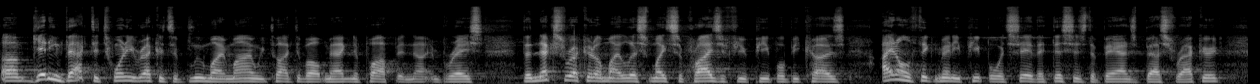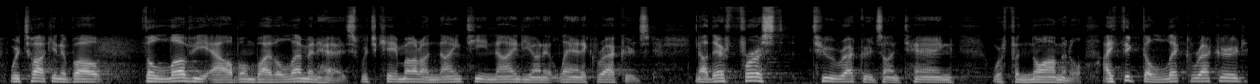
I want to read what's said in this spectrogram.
um, getting back to 20 records that blew my mind, we talked about Magnapop and uh, Embrace. The next record on my list might surprise a few people because I don't think many people would say that this is the band's best record. We're talking about the Lovey album by the Lemonheads, which came out on 1990 on Atlantic Records. Now, their first two records on Taang were phenomenal. I think the Lick record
